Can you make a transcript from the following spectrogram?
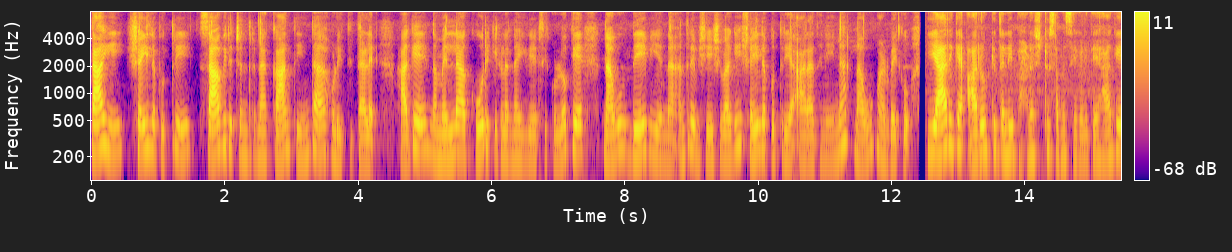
ತಾಯಿ ಶೈಲಪುತ್ರಿ ಸಾವಿರ ಚಂದ್ರನ ಕಾಂತಿಯಿಂದ ಹೊಳಿತಿದ್ದಾಳೆ ಹಾಗೆ ನಮ್ಮೆಲ್ಲ ಕೋರಿಕೆಗಳನ್ನು ಈಡೇರಿಸಿಕೊಳ್ಳೋಕೆ ನಾವು ದೇವಿಯನ್ನು, ಅಂದರೆ ವಿಶೇಷವಾಗಿ ಶೈಲಪುತ್ರಿಯ ಆರಾಧನೆಯನ್ನು ನಾವು ಮಾಡಬೇಕು. ಯಾರಿಗೆ ಆರೋಗ್ಯದಲ್ಲಿ ಬಹಳಷ್ಟು ಸಮಸ್ಯೆಗಳಿದೆ, ಹಾಗೆ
